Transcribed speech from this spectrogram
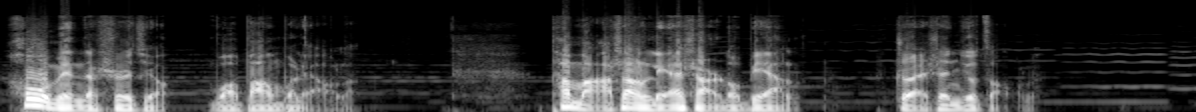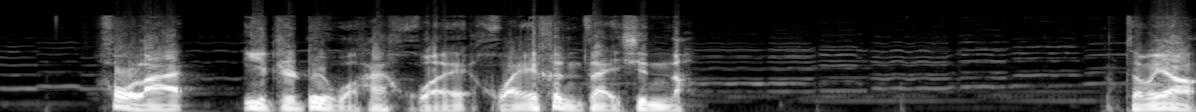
后面的事情我帮不了了。他马上脸色都变了，转身就走了。后来一直对我还怀怀恨在心呢。怎么样？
